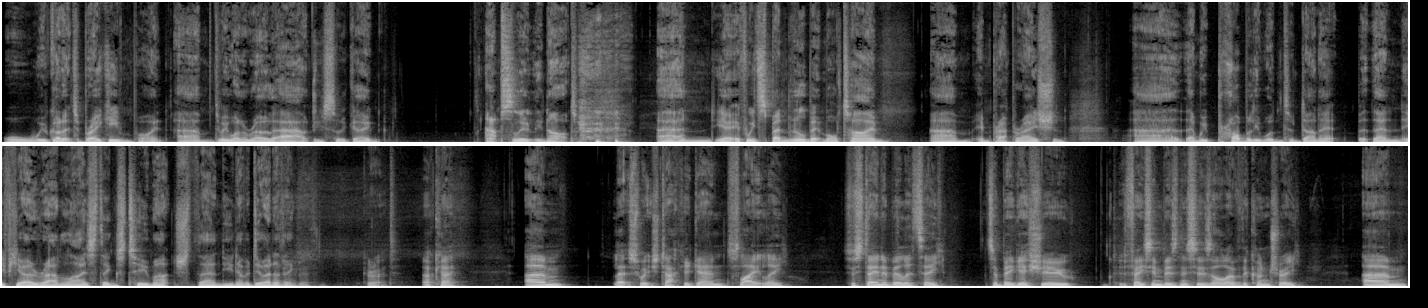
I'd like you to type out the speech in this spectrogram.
"Well, we've got it to break even point. Um, do we want to roll it out?" You're sort of going, "Absolutely not." and yeah, if we'd spend a little bit more time um, in preparation, uh, then we probably wouldn't have done it. But then, if you overanalyze things too much, then you never do anything. Correct. Okay. Um, let's switch tack again slightly. Sustainability. It's a big issue facing businesses all over the country. Um,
